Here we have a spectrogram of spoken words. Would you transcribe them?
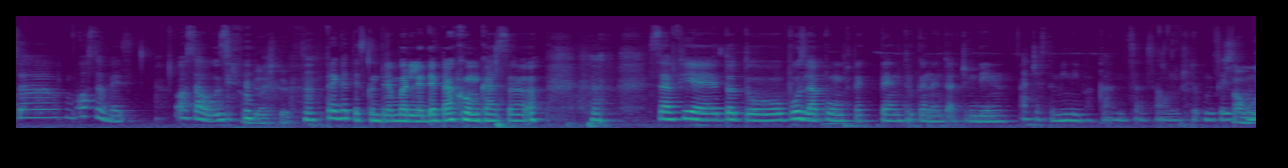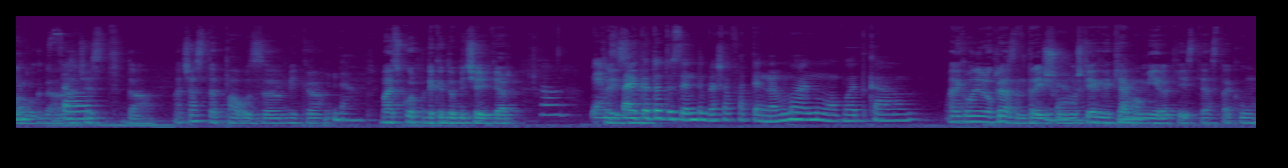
să, o să vezi. O să auzi. Abia aștept. Pregătesc întrebările de pe acum ca să să fie totul pus la punct pe, pentru că ne întoarcem din această mini-vacanță sau nu știu cum să-i Sau, spune. mă rog, da, sau... acest, da, această pauză mică, da. mai scurtă decât de obicei chiar. Da. Mie mi se pare că totul se întâmplă așa foarte normal, nu o văd ca Adică unii lucrează în 31, da. știi? Chiar da. mă miră chestia asta, cum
